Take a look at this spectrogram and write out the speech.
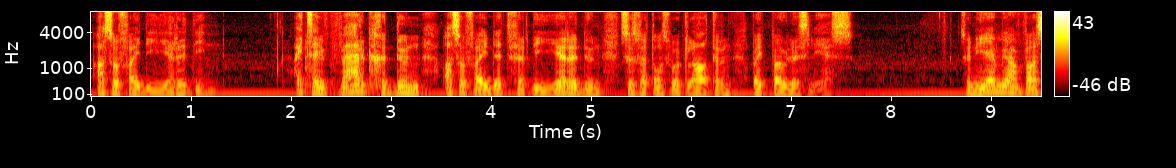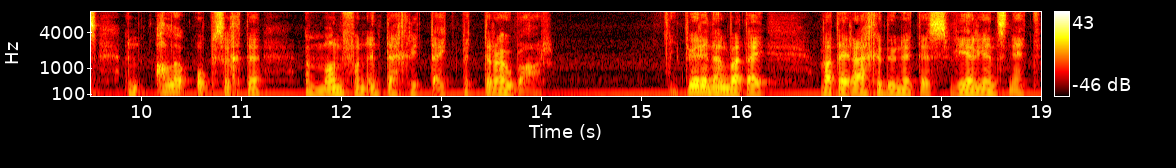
asof hy die Here dien. Hy het sy werk gedoen asof hy dit vir die Here doen, soos wat ons ook later in by Paulus lees. So Nehemia was in alle opsigte 'n man van integriteit, betroubaar. Die tweede ding wat hy wat hy reg gedoen het is weer eens net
